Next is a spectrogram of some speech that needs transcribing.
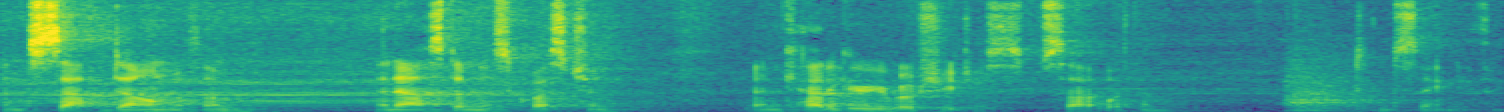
and sat down with him and asked him this question. And Katagiri Roshi just sat with him, didn't say anything.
